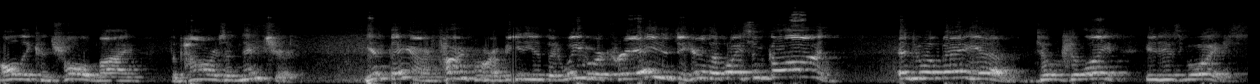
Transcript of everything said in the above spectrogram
only controlled by the powers of nature, yet they are far more obedient than we who were created to hear the voice of God and to obey Him, to delight in His voice.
